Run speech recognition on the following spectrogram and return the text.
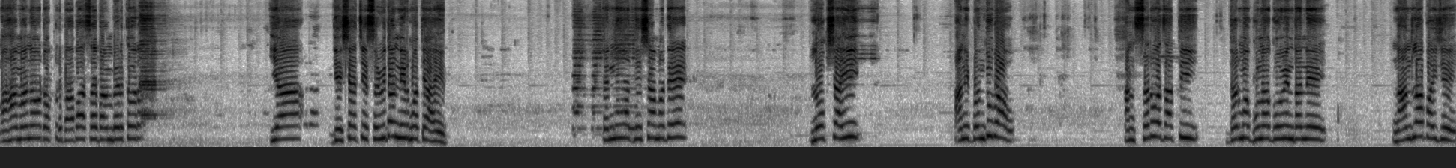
महामानव डॉक्टर बाबासाहेब आंबेडकर या देशाचे संविधान निर्माते आहेत. त्यांनी या देशामध्ये लोकशाही आणि बंधुभाव आणि सर्व जाती धर्म गुन्हा गोविंदाने नांदला पाहिजे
